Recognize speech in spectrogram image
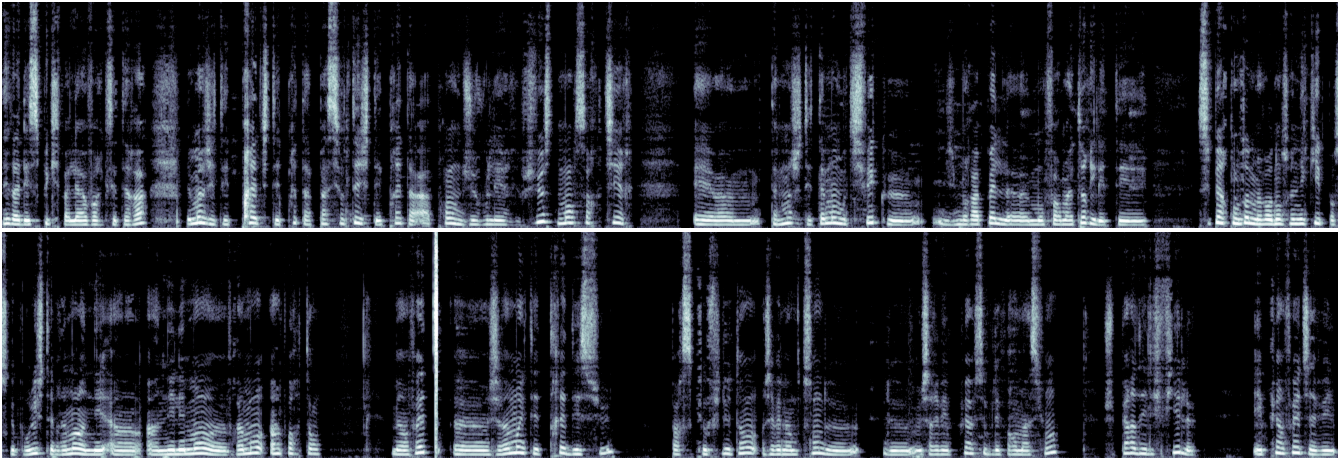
l'état d'esprit qu'il fallait avoir, etc. Mais moi, j'étais prête, j'étais prête à patienter, j'étais prête à apprendre, je voulais juste m'en sortir. Et euh, tellement, j'étais tellement motivée que je me rappelle, euh, mon formateur, il était super content de m'avoir dans son équipe parce que pour lui, j'étais vraiment un, élément euh, vraiment important. Mais en fait, j'ai vraiment été très déçue parce qu'au fil du temps, j'avais l'impression de, j'arrivais plus à suivre les formations, je perdais le fil. Et puis en fait, j'avais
